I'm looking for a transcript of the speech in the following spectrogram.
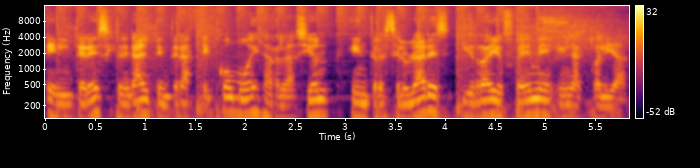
En Interés General te enteraste cómo es la relación entre celulares y radio FM en la actualidad.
